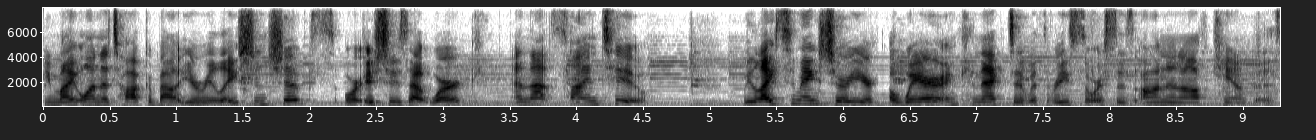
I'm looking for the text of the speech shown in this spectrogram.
You might want to talk about your relationships or issues at work, and that's fine too. We like to make sure you're aware and connected with resources on and off campus.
